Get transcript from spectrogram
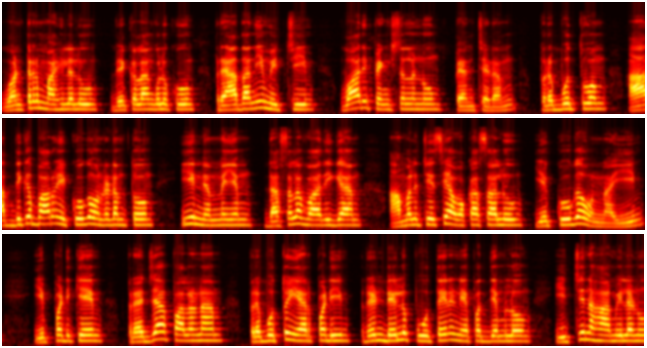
ఒంటరి మహిళలు వికలాంగులకు ప్రాధాన్యం ఇచ్చి వారి పెన్షన్లను పెంచడం ప్రభుత్వం ఆర్థిక భారం ఎక్కువగా ఉండడంతో ఈ నిర్ణయం దశల వారీగా అమలు చేసే అవకాశాలు ఎక్కువగా ఉన్నాయి. ఇప్పటికే ప్రజాపాలన ప్రభుత్వం ఏర్పడి రెండేళ్ళు పూర్తయిన నేపథ్యంలో ఇచ్చిన హామీలను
